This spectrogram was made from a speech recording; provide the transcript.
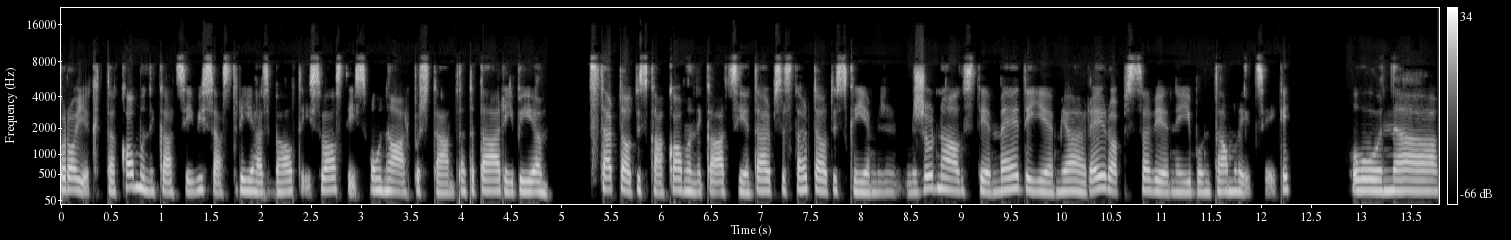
projekta komunikāciju visās trijās Baltijas valstīs un ārpus tām. Tātad tā arī bija starptautiskā komunikācija, darbs ar starptautiskajiem žurnālistiem, mēdījiem, jā, ar Eiropas Savienību un tam līdzīgi. Un uh,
